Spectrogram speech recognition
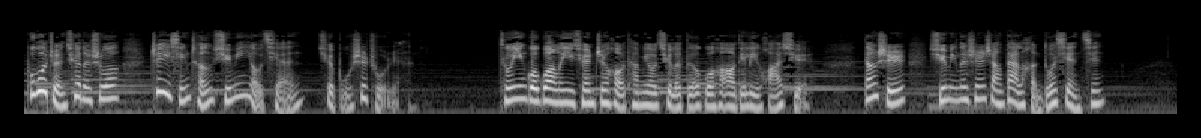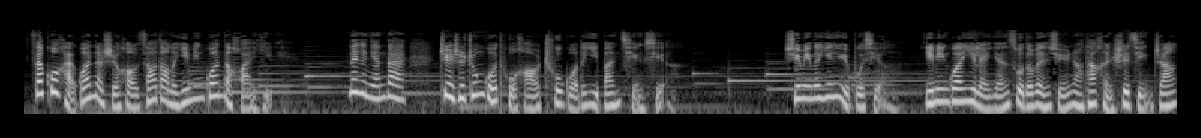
不过，准确的说，这一行程徐明有钱，却不是主人。从英国逛了一圈之后，他们又去了德国和奥地利滑雪。当时，徐明的身上带了很多现金，在过海关的时候遭到了移民官的怀疑。那个年代，这是中国土豪出国的一般情形。徐明的英语不行，移民官一脸严肃的问询，让他很是紧张，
